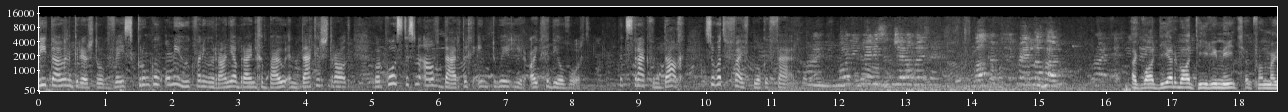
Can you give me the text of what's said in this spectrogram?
Die tou in Kreersdorp Wes kronkel om die hoek van die Oranje Bruin gebou in Dekkerstraat waar kos tussen 11:30 en 2 uur uitgedeel word. Dit strek vandag sowat 5 blokke ver. Ek waardeer wat hierdie mense vir my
